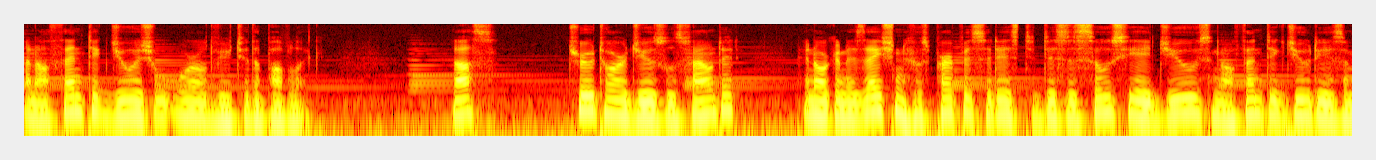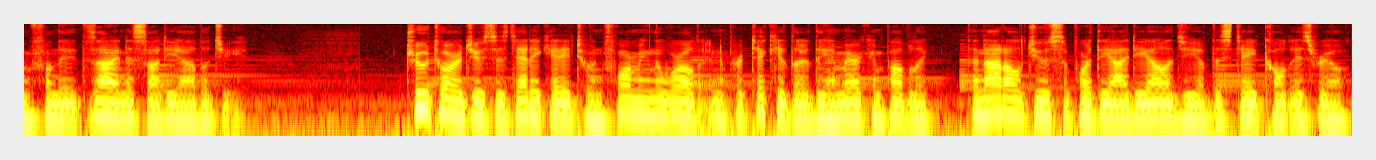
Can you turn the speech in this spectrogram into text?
an authentic Jewish worldview to the public. Thus, True Torah Jews was founded, an organization whose purpose it is to disassociate Jews and authentic Judaism from the Zionist ideology. True Torah Jews is dedicated to informing the world, and in particular the American public, that not all Jews support the ideology of the state called Israel.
